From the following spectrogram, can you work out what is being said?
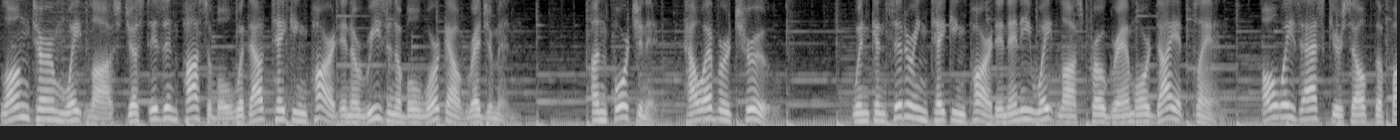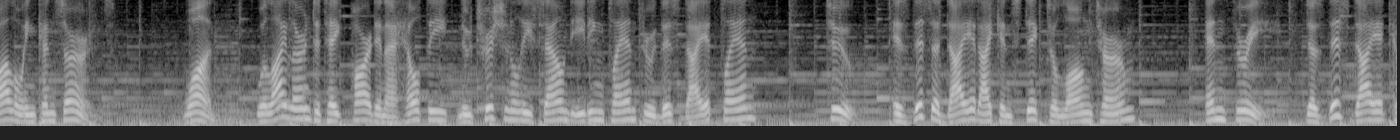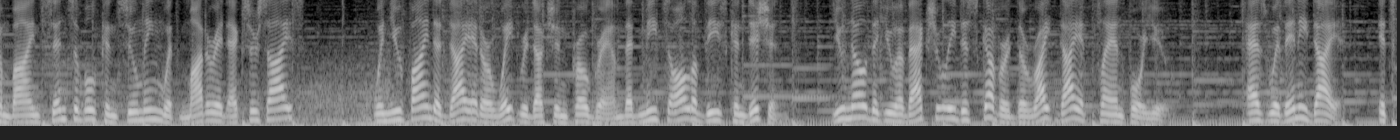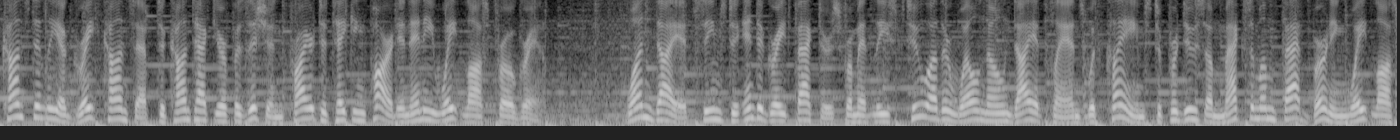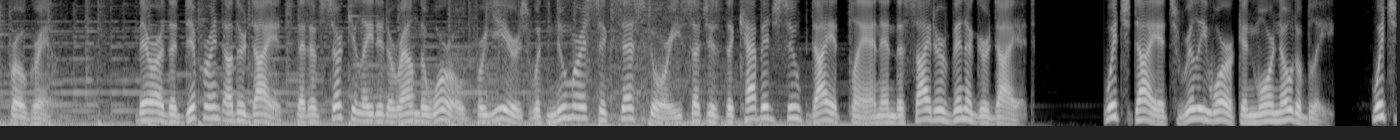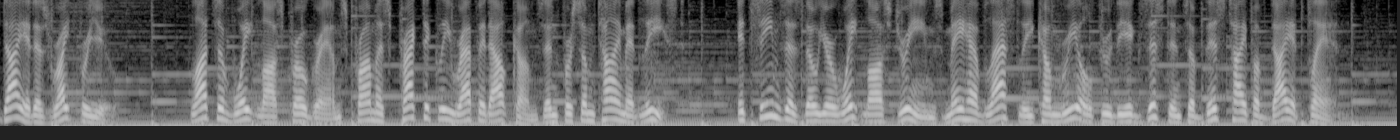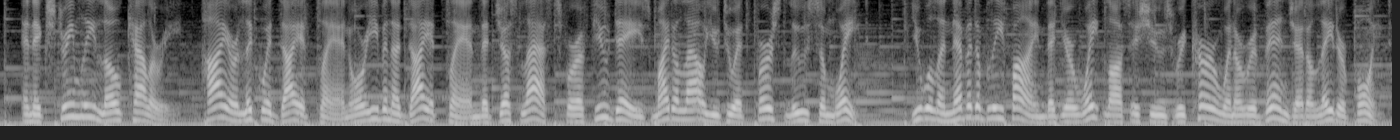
Long-term weight loss just isn't possible without taking part in a reasonable workout regimen. Unfortunate, however true. When considering taking part in any weight loss program or diet plan, always ask yourself the following concerns. 1. Will I learn to take part in a healthy, nutritionally sound eating plan through this diet plan? 2. Is this a diet I can stick to long term? And 3. Does this diet combine sensible consuming with moderate exercise? When you find a diet or weight reduction program that meets all of these conditions, you know that you have actually discovered the right diet plan for you. As with any diet, it's constantly a great concept to contact your physician prior to taking part in any weight loss program. One diet seems to integrate factors from at least two other well-known diet plans with claims to produce a maximum fat-burning weight loss program. There are the different other diets that have circulated around the world for years with numerous success stories such as the cabbage soup diet plan and the cider vinegar diet. Which diets really work and more notably, which diet is right for you? Lots of weight loss programs promise practically rapid outcomes and for some time at least. It seems as though your weight loss dreams may have lastly come real through the existence of this type of diet plan. An extremely low-calorie, high or liquid diet plan or even a diet plan that just lasts for a few days might allow you to at first lose some weight. You will inevitably find that your weight loss issues recur when a revenge at a later point.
